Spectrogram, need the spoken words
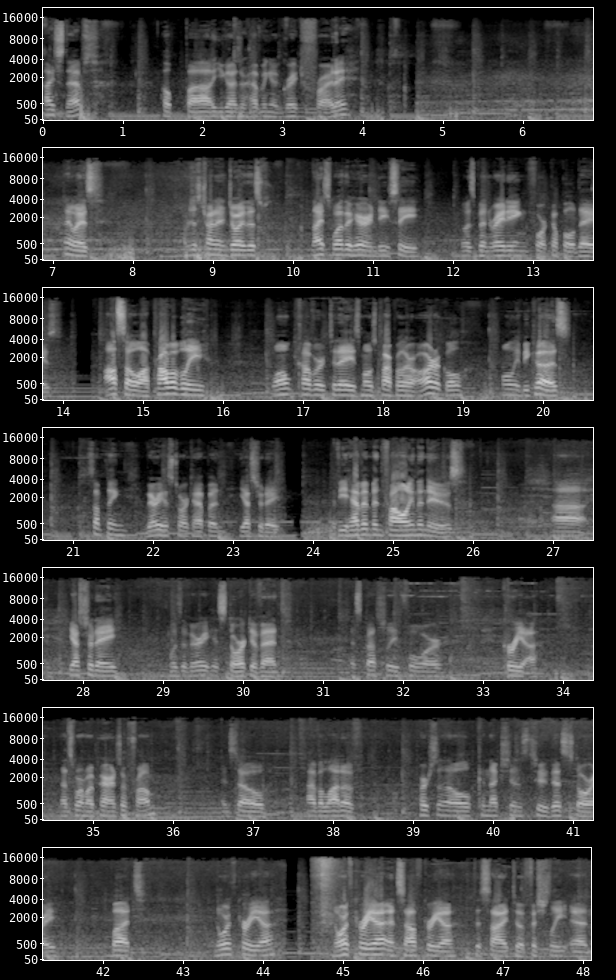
Hi, Snaps. Hope uh, you guys are having a great Friday. Anyways, I'm just trying to enjoy this nice weather here in DC. It has been raining for a couple of days. Also, I probably won't cover today's most popular article only because something very historic happened yesterday. If you haven't been following the news, uh, yesterday was a very historic event, especially for Korea. That's where my parents are from. And so I have a lot of personal connections to this story. But North Korea, North Korea and South Korea decide to officially end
